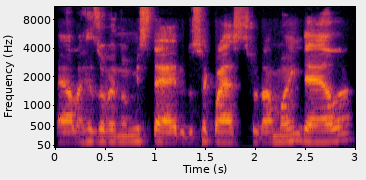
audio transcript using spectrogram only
ela resolvendo o mistério do sequestro da mãe dela.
